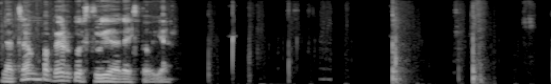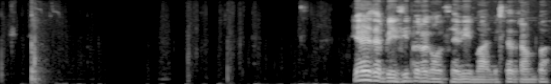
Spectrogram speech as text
La trampa peor construida de la historia. Ya desde el principio la concebí mal, esta trampa.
